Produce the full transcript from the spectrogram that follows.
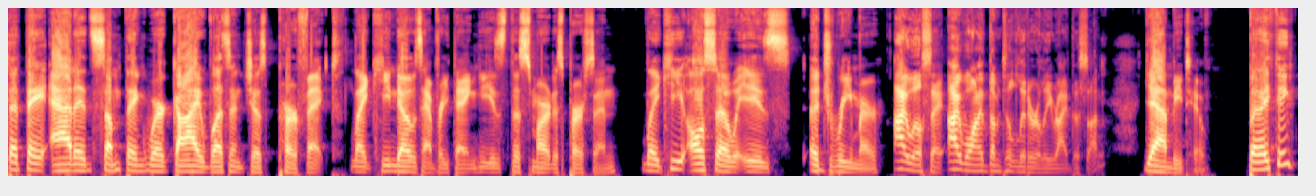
that they added something where guy wasn't just perfect like he knows everything he is the smartest person like he also is a dreamer I will say, I wanted them to literally ride the sun. Yeah, me too. But I think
